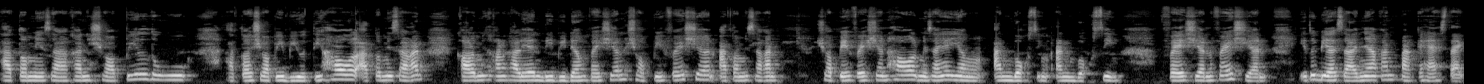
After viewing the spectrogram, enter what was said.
atau misalkan Shopee Look atau Shopee Beauty Haul atau misalkan kalau misalkan kalian di bidang fashion Shopee Fashion atau misalkan Shopee Fashion Haul misalnya yang unboxing unboxing fashion fashion itu biasanya kan pakai hashtag.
